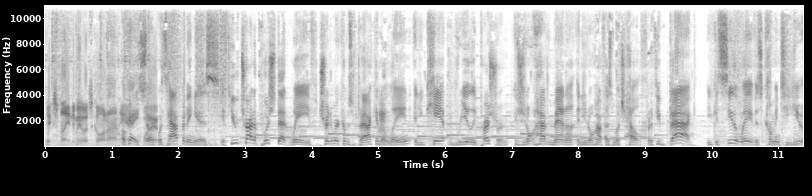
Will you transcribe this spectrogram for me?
Explain to me what's going on here. Okay, so Why- what's happening is if you try to push that wave, Tryndamere comes back in the hmm. lane and you can't really pressure him because you don't have mana and you don't have as much health. But if you back, you can see the wave is coming to you.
